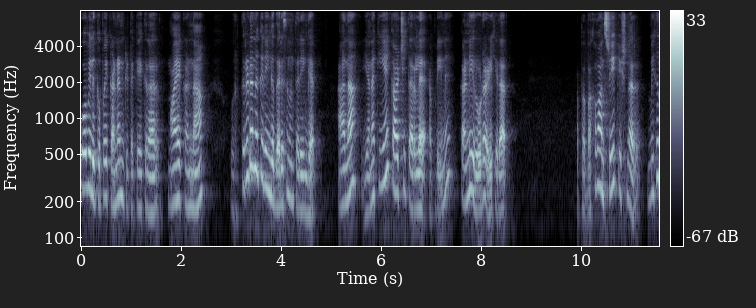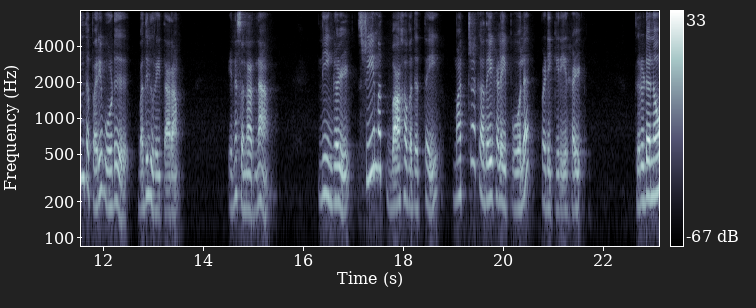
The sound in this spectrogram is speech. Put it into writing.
கோவிலுக்கு போய் கண்ணன் கிட்ட கேட்குறாரு மாயக்கண்ணா ஒரு திருடனுக்கு நீங்கள் தரிசனம் தரீங்க. ஆனால் எனக்கு ஏன் காட்சி தரல? அப்படின்னு கண்ணீரோடு அழுகிறார். அப்போ பகவான் ஸ்ரீகிருஷ்ணர் மிகுந்த பரிவோடு பதில் உரைத்தாராம் என்ன சொன்னார்னா நீங்கள் ஸ்ரீமத் பாகவதத்தை மற்ற கதைகளைப் போல படிக்கிறீர்கள். திருடனோ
